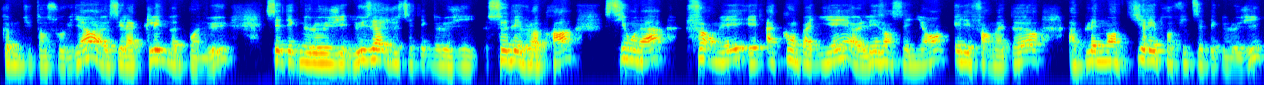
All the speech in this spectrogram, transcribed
comme tu t'en souviens, euh, c'est la clé de notre point de vue. Ces technologies, l'usage de ces technologies se développera si on a formé et accompagné euh, les enseignants et les formateurs à pleinement tirer profit de ces technologies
